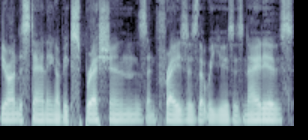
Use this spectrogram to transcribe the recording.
your understanding of expressions and phrases that we use as natives.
